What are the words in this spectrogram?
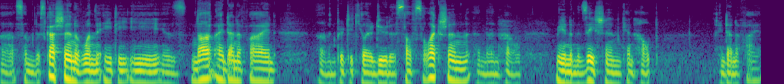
uh, some discussion of when the ATE is not identified, um, in particular due to self-selection, and then how randomization can help identify it.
